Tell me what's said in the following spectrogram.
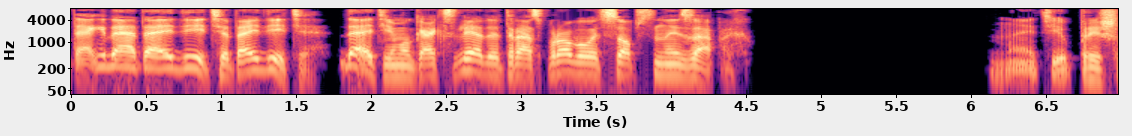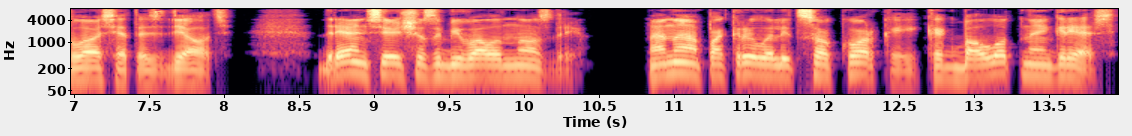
«Тогда отойдите, отойдите. Дайте ему как следует распробовать собственный запах». Мэтью пришлось это сделать. Дрянь все еще забивала ноздри. Она покрыла лицо коркой, как болотная грязь.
